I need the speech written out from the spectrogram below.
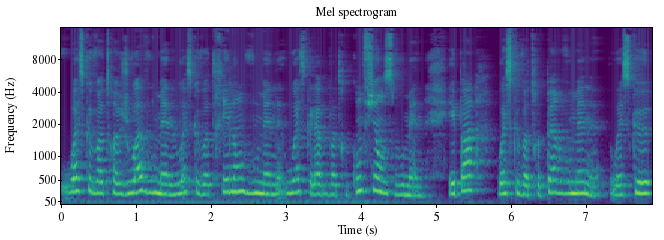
où est-ce que votre joie vous mène? Où est-ce que votre élan vous mène? Où est-ce que la, votre confiance vous mène? Et pas où est-ce que votre peur vous mène? Où est-ce que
